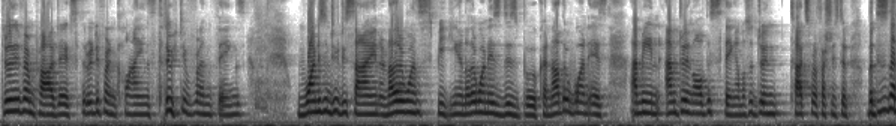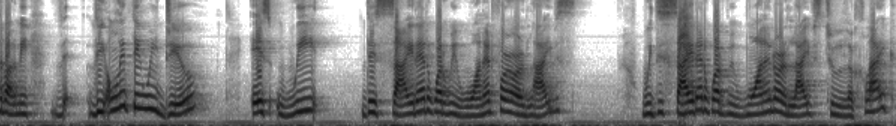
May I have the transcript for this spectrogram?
three different projects, three different clients, three different things. One is interior design, another one's speaking, another one is this book, another one is, I mean, I'm doing all this thing. I'm also doing tax profession student, but this is not about me. The, the only thing we do is we decided what we wanted for our lives. We decided what we wanted our lives to look like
